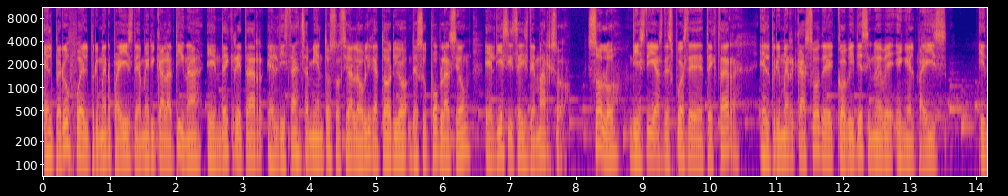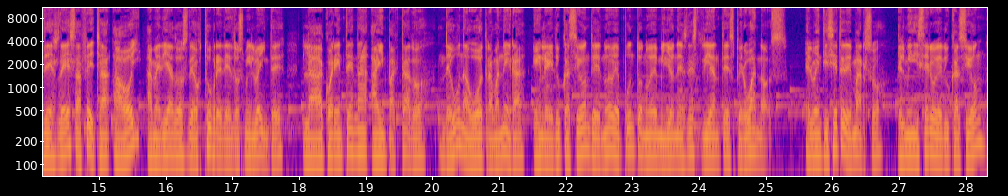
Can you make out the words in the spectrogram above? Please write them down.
El Perú fue el primer país de América Latina en decretar el distanciamiento social obligatorio de su población el 16 de marzo, solo 10 días después de detectar el primer caso de COVID-19 en el país. Y desde esa fecha a hoy, a mediados de octubre del 2020, la cuarentena ha impactado de una u otra manera en la educación de 9.9 millones de estudiantes peruanos. El 27 de marzo, el Ministerio de Educación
